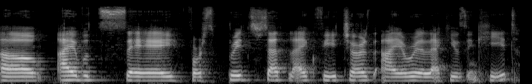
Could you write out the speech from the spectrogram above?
Uh, i would say for sprint set like features i really like using heat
